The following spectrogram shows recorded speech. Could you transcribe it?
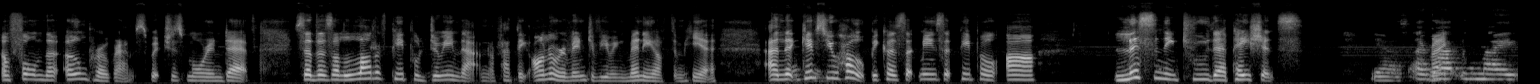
and form their own programs which is more in depth. So there's a lot of people doing that and i've had the honor of interviewing many of them here. And it gives you hope because that means that people are listening to their patients Yes, I've right? got in my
